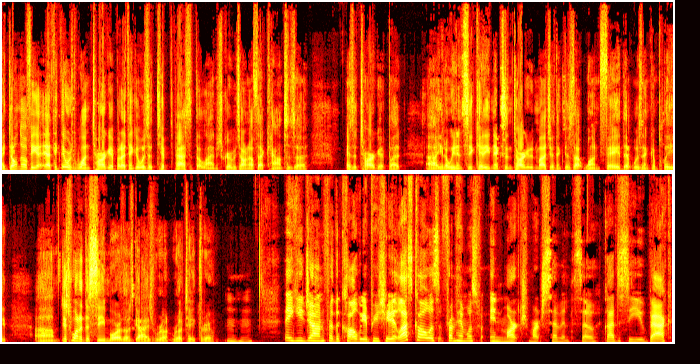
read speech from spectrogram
I don't know if he. I think there was one target, but I think it was a tipped pass at the line of scrimmage. I don't know if that counts as a as a target, but uh, you know, we didn't see K.D. Nixon targeted much. I think there's that one fade that was incomplete. Um, just wanted to see more of those guys ro- rotate through. Thank you, John, for the call. We appreciate it. Last call was from him was in March, March 7th. So glad to see you back.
